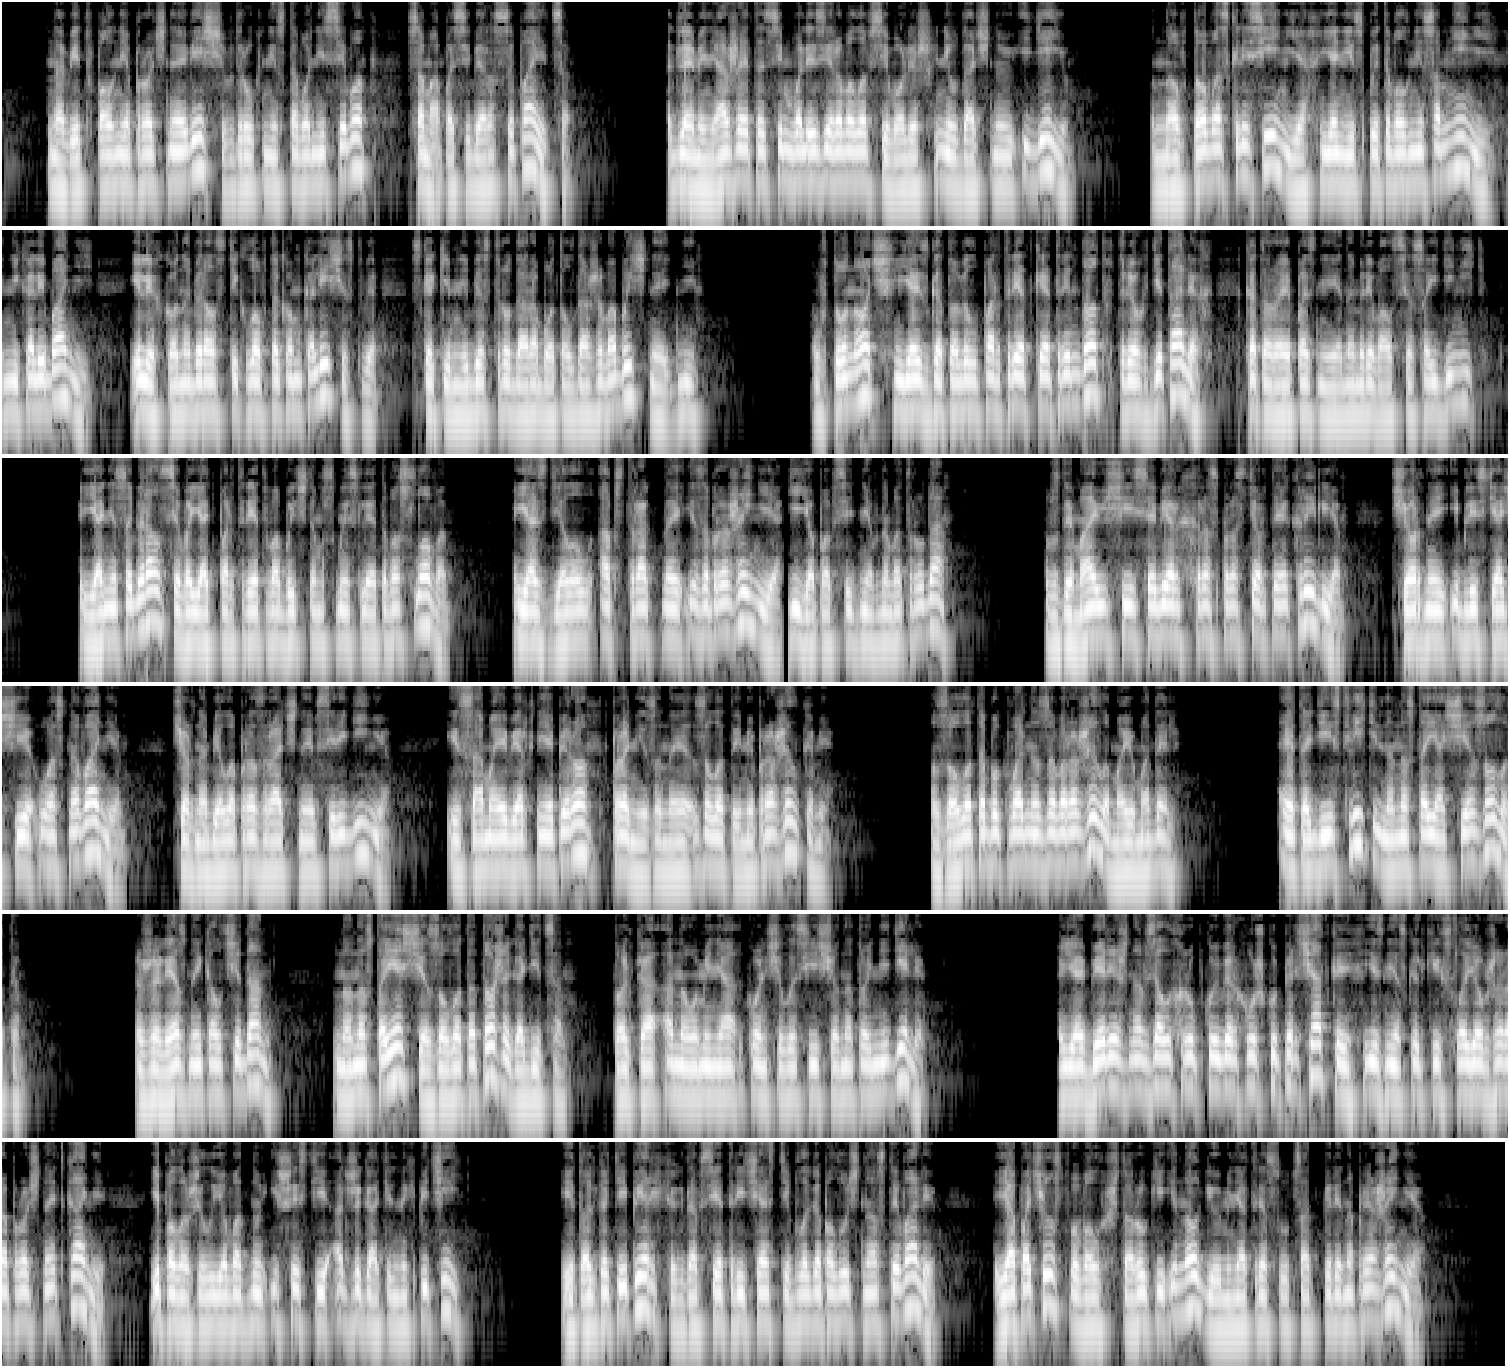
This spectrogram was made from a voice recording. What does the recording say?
На вид вполне прочная вещь вдруг ни с того ни с сего сама по себе рассыпается. Для меня же это символизировало всего лишь неудачную идею. Но в то воскресенье я не испытывал ни сомнений, ни колебаний и легко набирал стекло в таком количестве, с каким не без труда работал даже в обычные дни. В ту ночь я изготовил портрет Кэтрин Дот в трех деталях, которые позднее намеревался соединить. Я не собирался воять портрет в обычном смысле этого слова. Я сделал абстрактное изображение ее повседневного труда. Вздымающиеся вверх распростертые крылья, черные и блестящие у основания, черно-бело-прозрачные в середине — и самое верхнее перо, пронизанное золотыми прожилками. Золото буквально заворожило мою модель. Это действительно настоящее золото. Железный колчедан, но настоящее золото тоже годится, только оно у меня кончилось еще на той неделе. Я бережно взял хрупкую верхушку перчаткой из нескольких слоев жиропрочной ткани — и положил ее в одну из шести отжигательных печей. И только теперь, когда все три части благополучно остывали, я почувствовал, что руки и ноги у меня трясутся от перенапряжения.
